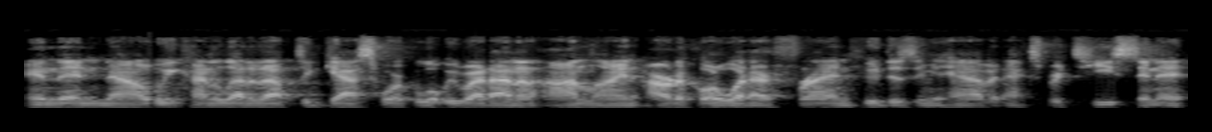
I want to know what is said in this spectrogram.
And then now we kind of let it up to guesswork what we read on an online article or what our friend who doesn't even have an expertise in it,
